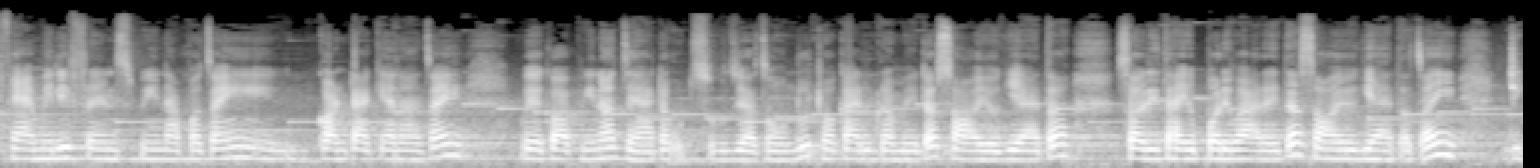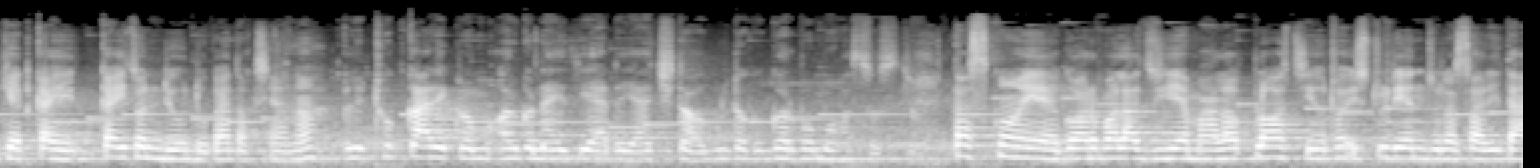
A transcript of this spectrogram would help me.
फ्यामिली फ्रेन्ड्स पिन आप चाहिँ कन्ट्याक्ट याना चाहिँ वेक पिन झ्याट उत्सुक ज्या चौँडु ठो कार्यक्रम त सहयोगी आए त सरिता परिवार त सहयोगी आए त चाहिँ टिकट काइ काइ चोन दिउ ढुका दक्षान अलि ठोक कार्यक्रम अर्गनाइज याद या छिटो गुल्टको गर्व महसुस तस्क गर्वला जुए माल प्लस छिउ ठो स्टुडेन्ट जुल सरिता।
